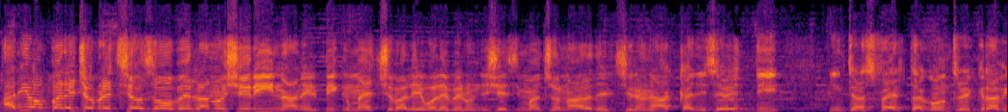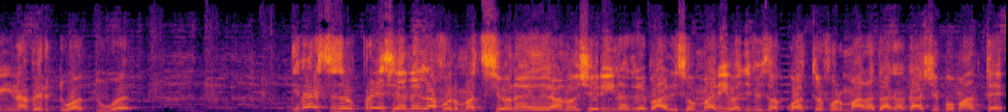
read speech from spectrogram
Arriva un pareggio prezioso per la Nocerina nel big match valevole per l'undicesima giornata del girone H di Serie D in trasferta contro il Gravina per 2 a 2. Diverse sorprese nella formazione della Nocerina, tra i pali Sommariva, difesa a 4 formata da Cacace, Pomante,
